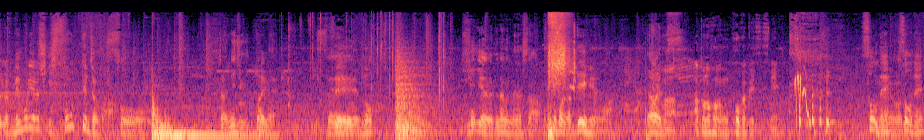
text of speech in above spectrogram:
俺らメモリアル式揃ってんちゃうか。なそう。じゃあ21投目、はい。せーの。フィギュアが出なくなりました。言葉が出えへんわやばいです、まあ後の方がもう高確率ですね。そうねそうね。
